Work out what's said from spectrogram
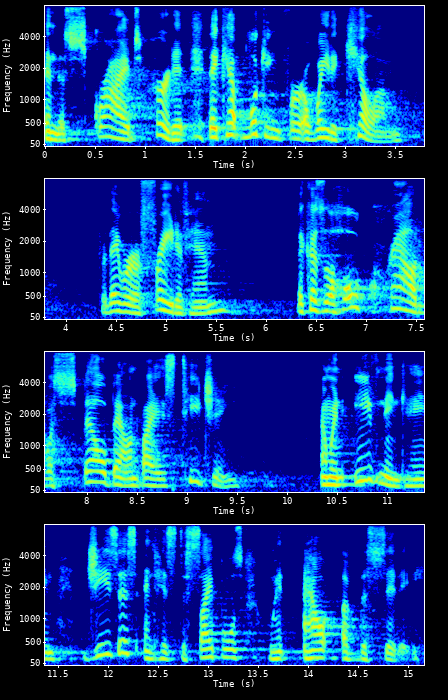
and the scribes heard it, they kept looking for a way to kill him, for they were afraid of him, because the whole crowd was spellbound by his teaching. And when evening came, Jesus and his disciples went out of the city.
